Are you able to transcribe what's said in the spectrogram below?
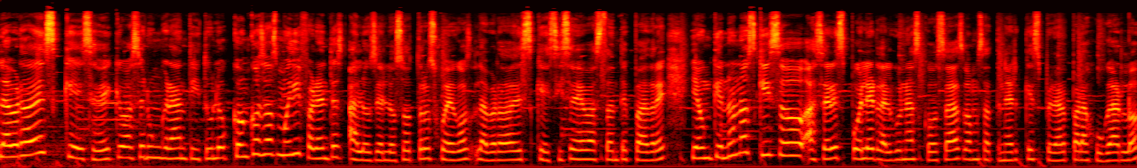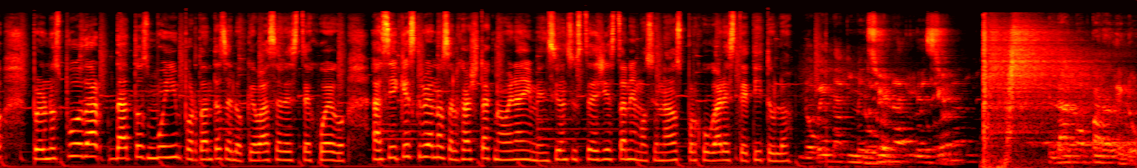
La verdad es que se ve que va a ser un gran título con cosas muy diferentes a los de los otros juegos. La verdad es que sí se ve bastante padre. Y aunque no nos quiso hacer spoiler de algunas cosas, vamos a tener que esperar para jugarlo. Pero nos pudo dar datos muy importantes de lo que va a ser este juego. Así que escríbanos al hashtag novena dimensión si ustedes ya están emocionados por jugar este título. Novena dimensión. Novena dimensión. Plano paralelo.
